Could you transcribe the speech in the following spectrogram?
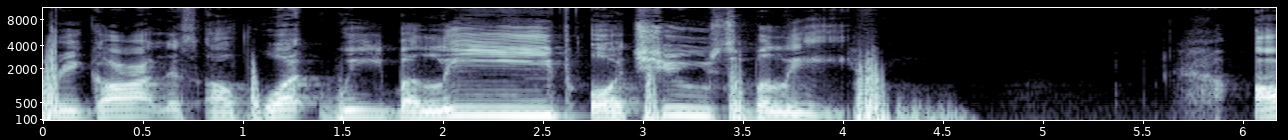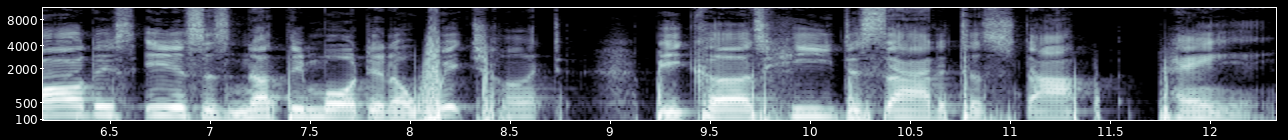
Regardless of what we believe or choose to believe. All this is is nothing more than a witch hunt because he decided to stop paying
